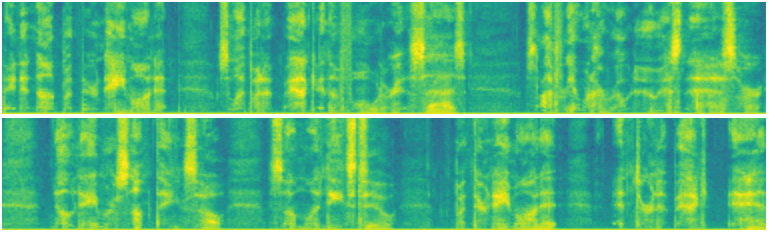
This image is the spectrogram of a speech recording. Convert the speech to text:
They did not put their name on it, so I put it back in the folder. It says, so I forget what I wrote, who is this, or no name or something, so someone needs to put their name on it and turn it back in.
